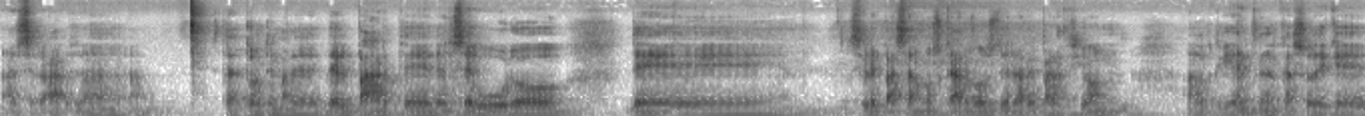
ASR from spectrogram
a- a- está todo el tema de- del parte, del seguro, de se le pasan los cargos de la reparación al cliente en el caso de que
